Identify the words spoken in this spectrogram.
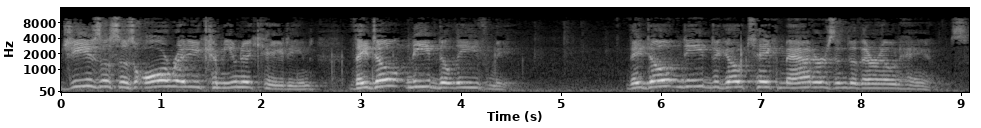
Jesus is already communicating, they don't need to leave me. They don't need to go take matters into their own hands.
